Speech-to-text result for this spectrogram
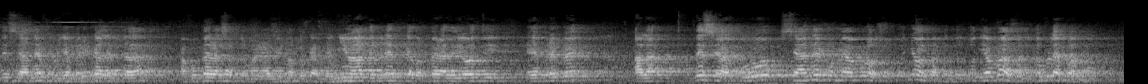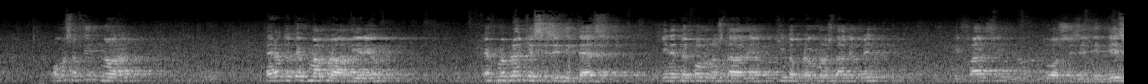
δεν σε ανέφερε για μερικά λεπτά, αφού πέρασα από το μαγαζί μου, από το καφενείο, αν δεν βρέθηκα εδώ πέρα διότι έπρεπε, αλλά δεν σε ακούω, σε ανέχομαι απλώς. Το νιώθαμε, το, το διαβάζαμε, το βλέπαμε. Όμως αυτή την ώρα, πέρα από το ότι έχουμε ακροατήριο, έχουμε πλέον και συζητητές, και είναι το επόμενο στάδιο, και είναι το προηγούμενο στάδιο πριν τη φάση του ο συζητητής,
